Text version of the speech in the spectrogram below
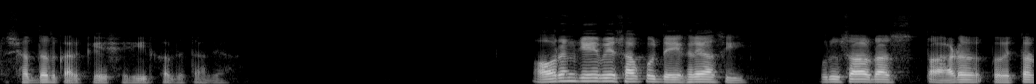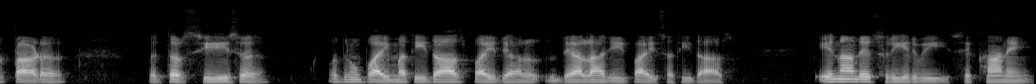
ਤਸ਼ੱਦਦ ਕਰਕੇ ਸ਼ਹੀਦ ਕਰ ਦਿੱਤਾ ਗਿਆ। ਔਰੰਗਜ਼ੇਬ ਇਹ ਸਭ ਕੁਝ ਦੇਖ ਰਿਹਾ ਸੀ। ਗੁਰੂ ਸਾਹਿਬ ਦਾ ਧਾੜ, ਪਵਿੱਤਰ ਧਾੜ, ਪਵਿੱਤਰ ਸੀਸ ਉਧਰੋਂ ਭਾਈ ਮਤੀ ਦਾਸ ਭਾਈ ਦਿਆਲ, ਦਿਆਲਾ ਜੀ, ਭਾਈ ਸਤੀ ਦਾਸ ਇਹਨਾਂ ਦੇ ਸਰੀਰ ਵੀ ਸਿੱਖਾਂ ਨੇ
